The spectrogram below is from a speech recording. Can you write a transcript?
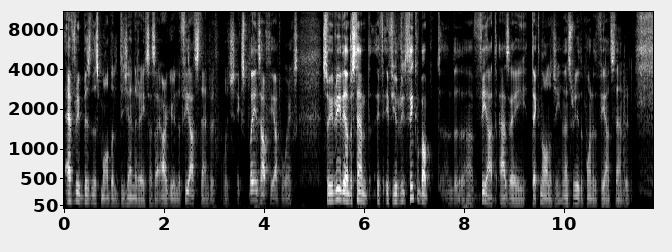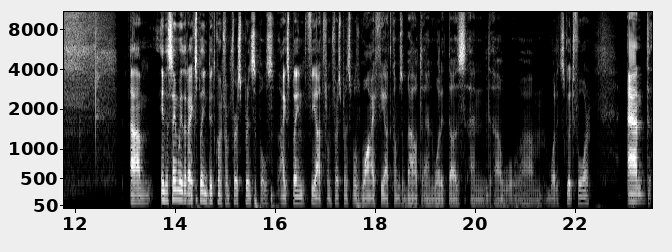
every business model degenerates, as I argue in the fiat standard, which explains how fiat works. So you really understand if, if you think about the uh, fiat as a technology, and that's really the point of the fiat standard. Um, in the same way that I explained Bitcoin from first principles, I explain fiat from first principles, why fiat comes about and what it does and uh, um, what it's good for. And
